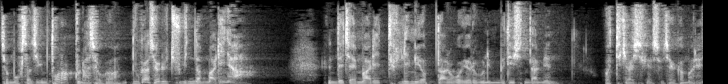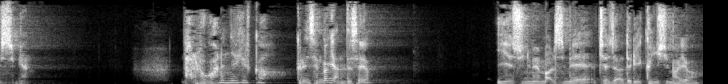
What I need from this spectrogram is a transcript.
저 목사 지금 돌았구나 저거. 누가 저를 죽인단 말이냐. 그런데 제 말이 틀림이 없다고 여러분이 믿으신다면 어떻게 하시겠어요? 제가 말했으면. 날 보고 하는 얘기일까? 그런 생각이 안 드세요? 예수님의 말씀에 제자들이 근심하여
